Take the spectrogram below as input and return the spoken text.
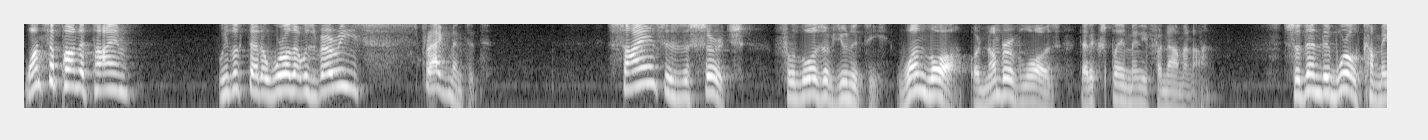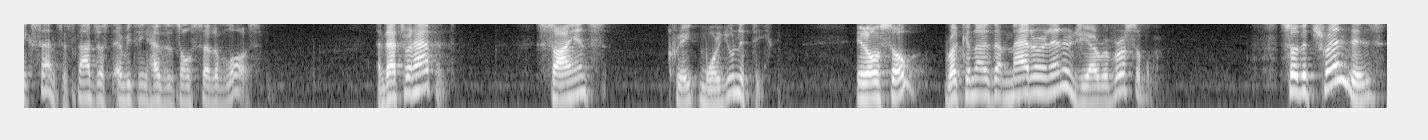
Once upon a time, we looked at a world that was very fragmented. Science is the search for laws of unity, one law or number of laws that explain many phenomena. So then the world can make sense. It's not just everything has its own set of laws. And that's what happened. Science create more unity. It also recognized that matter and energy are reversible. So the trend is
